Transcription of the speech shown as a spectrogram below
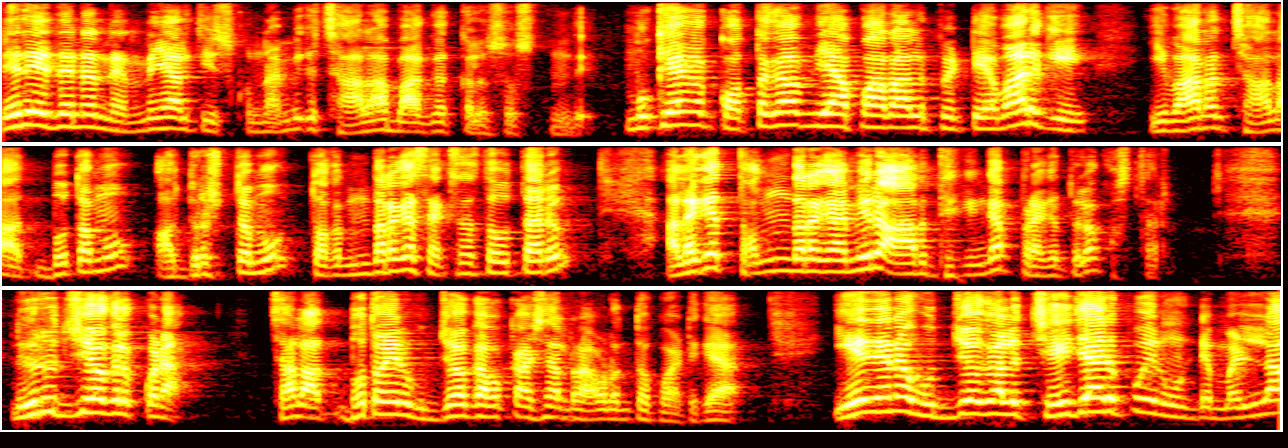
లేదా ఏదైనా నిర్ణయాలు తీసుకున్నా మీకు చాలా బాగా కలిసి వస్తుంది ముఖ్యంగా కొత్తగా వ్యాపారాలు పెట్టేవారికి ఈ వారం చాలా అద్భుతము అదృష్టము తొందరగా సక్సెస్ అవుతారు. అలాగే తొందరగా మీరు ఆర్థికంగా ప్రగతిలోకి వస్తారు. నిరుద్యోగులకు కూడా చాలా అద్భుతమైన ఉద్యోగ అవకాశాలు రావడంతో పాటుగా ఏదైనా ఉద్యోగాలు చేజారిపోయిన ఉంటే మళ్ళా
